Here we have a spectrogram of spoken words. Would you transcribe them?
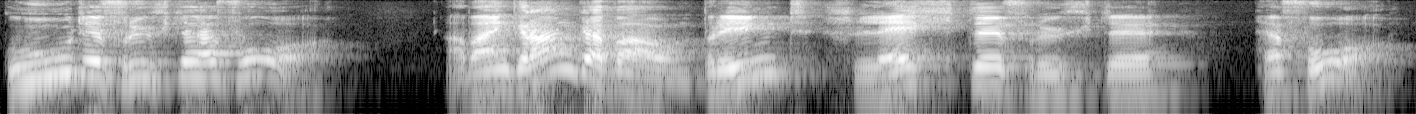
gute Früchte hervor aber ein kranker Baum bringt schlechte Früchte hervor.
